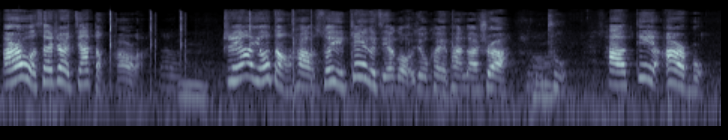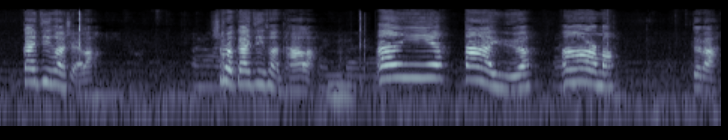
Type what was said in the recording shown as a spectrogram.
而我在这儿加等号了，只要有等号，所以这个结果就可以判断是负 true。好，第二步该计算谁了？是不是该计算它了？n 一大于 n 二吗？对吧？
